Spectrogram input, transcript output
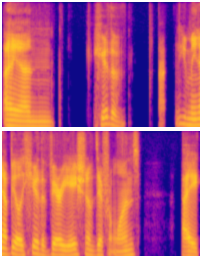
and hear the. Uh, you may not be able to hear the variation of different ones. I,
